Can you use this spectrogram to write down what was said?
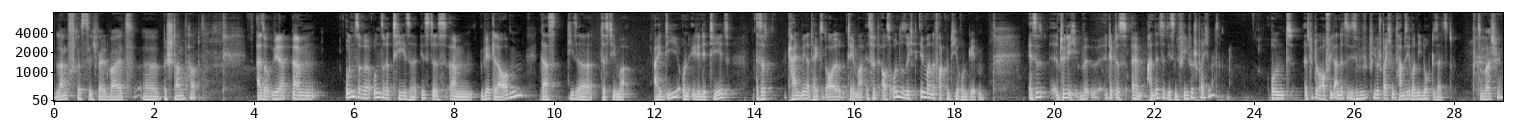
langfristig weltweit äh, Bestand habt? Also wir ähm, unsere, unsere These ist es, ähm, wir glauben, dass dieser, das Thema ID und Identität, das ist kein Winner takes it all Thema. Es wird aus unserer Sicht immer eine Fragmentierung geben. Es ist natürlich gibt es ähm, Ansätze, die sind vielversprechend. Und es gibt aber auch viele Ansätze, die sind vielversprechend, haben sie aber nie durchgesetzt. Zum Beispiel?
